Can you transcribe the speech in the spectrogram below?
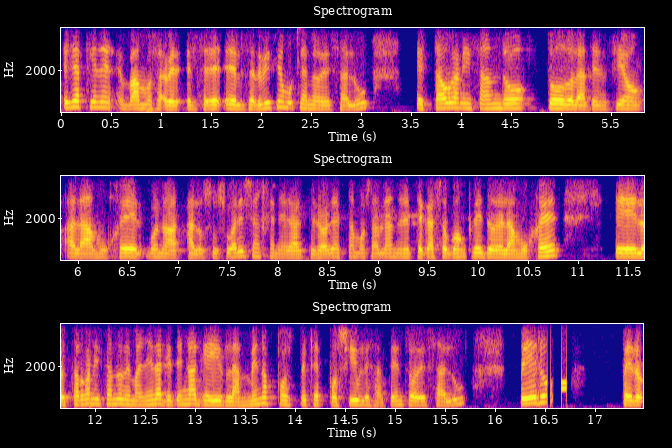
ellas tienen, vamos a ver, el, el Servicio Murciano de Salud está organizando toda la atención a la mujer, bueno, a, los usuarios en general, pero ahora estamos hablando en este caso concreto de la mujer, eh, lo está organizando de manera que tenga que ir las menos veces posibles al centro de salud, pero pero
